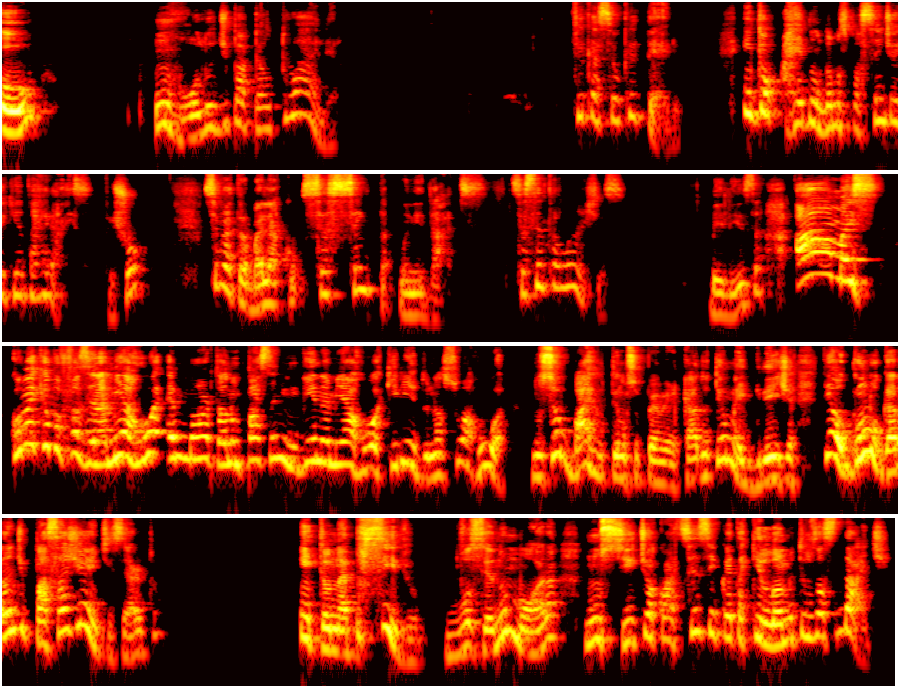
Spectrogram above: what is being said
Ou um rolo de papel toalha. Fica a seu critério. Então, arredondamos para 180 reais. Fechou? Você vai trabalhar com 60 unidades. 60 lanches. Beleza? Ah, mas como é que eu vou fazer? Na minha rua é morta, não passa ninguém na minha rua, querido. Na sua rua. No seu bairro tem um supermercado, tem uma igreja, tem algum lugar onde passa gente, certo? Então não é possível. Você não mora num sítio a 450 quilômetros da cidade.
